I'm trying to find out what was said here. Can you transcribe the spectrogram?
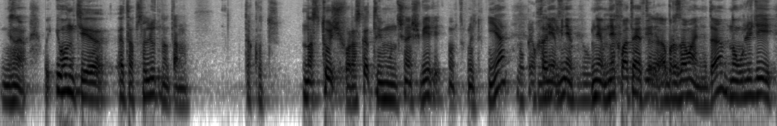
не знаю, и он тебе это абсолютно там так вот настойчиво рассказывает, ты ему начинаешь верить. Ну, в смысле, не я. Ну, прям мне, мне, ну, мне, мне хватает верил. образования, да, но у людей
